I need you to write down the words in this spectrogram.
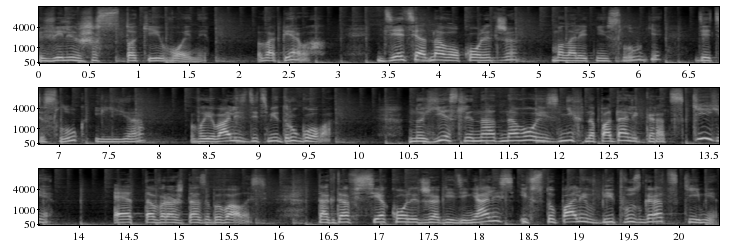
вели жестокие войны. Во-первых, дети одного колледжа, малолетние слуги, дети слуг и Лира воевали с детьми другого. Но если на одного из них нападали городские, эта вражда забывалась. Тогда все колледжи объединялись и вступали в битву с городскими.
